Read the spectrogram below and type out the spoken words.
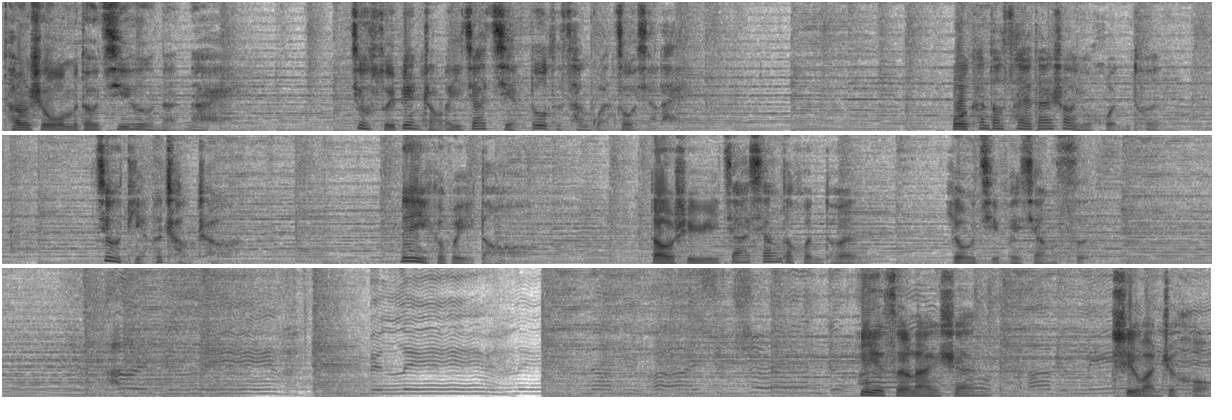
当时我们都饥饿难耐，就随便找了一家简陋的餐馆坐下来。我看到菜单上有馄饨，就点了尝尝，那个味道倒是与家乡的馄饨有几分相似。夜色阑珊，吃完之后，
